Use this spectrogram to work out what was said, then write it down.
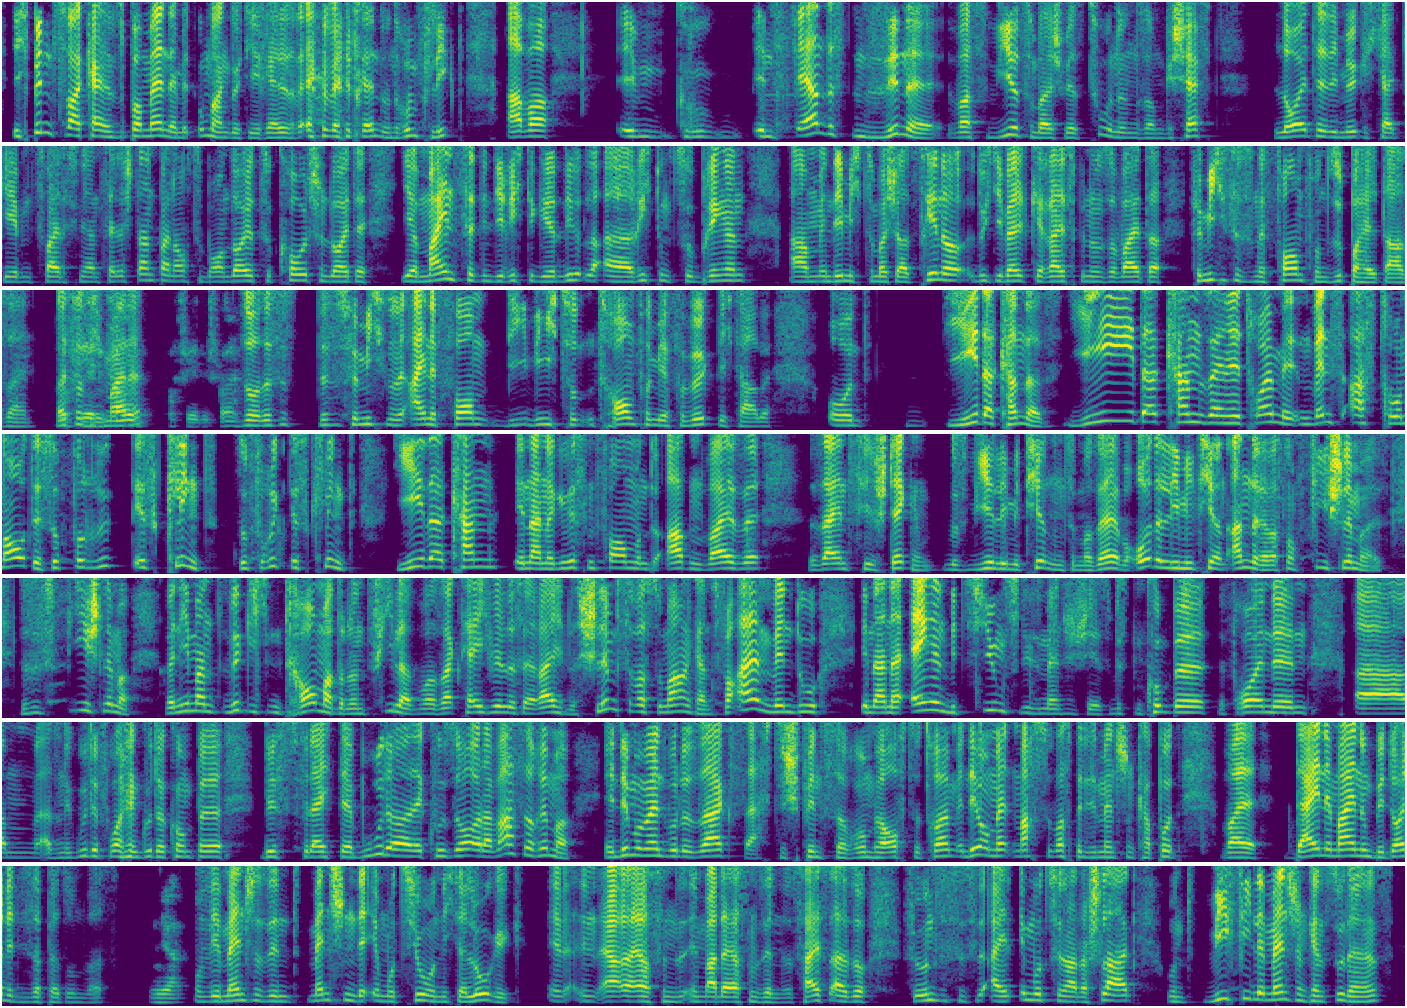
Ich bin zwar kein Superman, der mit Umhang durch die Welt rennt und rumfliegt, aber im entferntesten Sinne, was wir zum Beispiel jetzt tun in unserem Geschäft, Leute die Möglichkeit geben, zweites finanzielle Standbein aufzubauen, Leute zu coachen, Leute ihr Mindset in die richtige äh, Richtung zu bringen, ähm, indem ich zum Beispiel als Trainer durch die Welt gereist bin und so weiter. Für mich ist es eine Form von Superheld-Dasein. Weißt du, was ich meine? Fall. Auf jeden Fall. So, das ist, das ist für mich so eine Form, die, wie ich so einen Traum von mir verwirklicht habe. Und jeder kann das. Jeder kann seine Träume. Und wenn es Astronaut ist, so verrückt es klingt, so verrückt es klingt, jeder kann in einer gewissen Form und Art und Weise sein Ziel stecken. Das wir limitieren uns immer selber oder limitieren andere, was noch viel schlimmer ist. Das ist viel schlimmer. Wenn jemand wirklich einen Traum hat oder ein Ziel hat, wo er sagt, hey, ich will das erreichen, das Schlimmste, was du machen kannst, vor allem wenn du in einer engen Beziehung zu diesem Menschen stehst, du bist ein Kumpel, eine Freundin, ähm, also eine gute Freundin, ein guter Kumpel, bist vielleicht der Bruder, der Cousin oder was auch immer. In dem Moment, wo du sagst, ach, du spinnst da rum, hör auf zu träumen, in dem Moment machst du was bei diesem Menschen kaputt, weil deine Meinung bedeutet dieser Person was. Ja. Und wir Menschen sind Menschen der Emotion, nicht der Logik in, in allerersten, im allerersten Sinne. Das heißt also, für uns ist es ein emotionaler Schlag. Und wie viele Menschen kennst du, Dennis,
